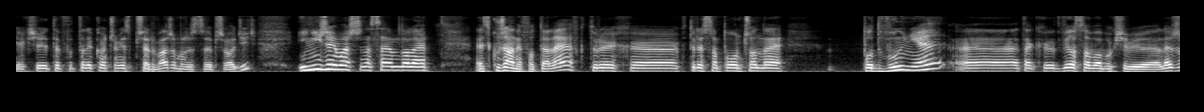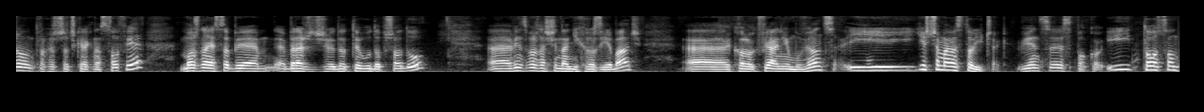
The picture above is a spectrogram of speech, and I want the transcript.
jak się te fotele kończą, jest przerwa, że możesz sobie przechodzić i niżej masz na samym dole skórzane fotele, w których, które są połączone podwójnie, e, tak dwie osoby obok siebie leżą, troszeczkę jak na sofie. Można je sobie brać do tyłu, do przodu, e, więc można się na nich rozjebać e, kolokwialnie mówiąc, i jeszcze mają stoliczek, więc e, spoko. I to są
